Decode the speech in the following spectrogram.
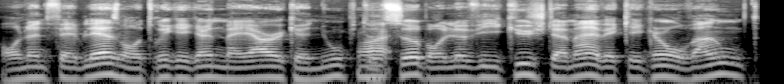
On a une faiblesse, mais on trouve quelqu'un de meilleur que nous, puis Ouais. tout ça. Puis on l'a vécu justement avec quelqu'un au ventre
